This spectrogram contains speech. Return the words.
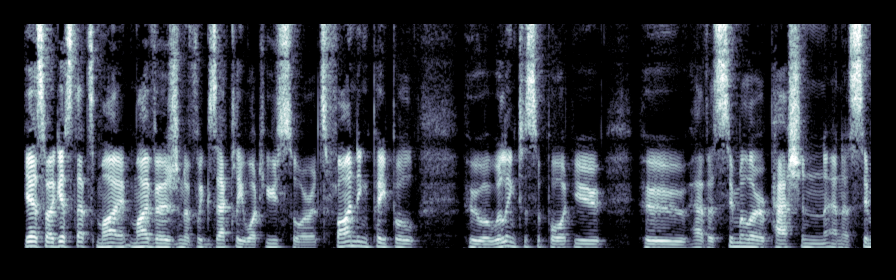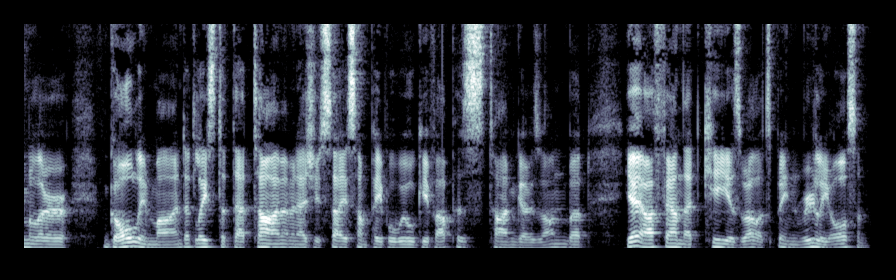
yeah, so I guess that's my my version of exactly what you saw. It's finding people who are willing to support you, who have a similar passion and a similar goal in mind, at least at that time. I mean, as you say, some people will give up as time goes on, but yeah, I found that key as well. It's been really awesome.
